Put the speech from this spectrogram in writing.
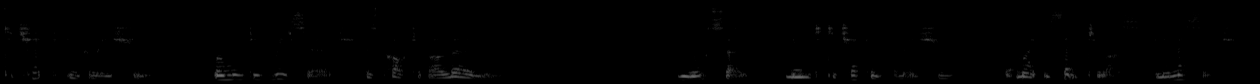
to check information when we do research as part of our learning. We also need to check information that might be sent to us in a message.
